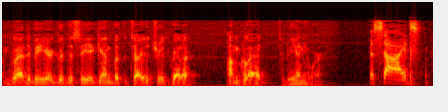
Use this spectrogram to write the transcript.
I'm glad to be here. Good to see you again. But to tell you the truth, Greta, I'm glad to be anywhere. Besides,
